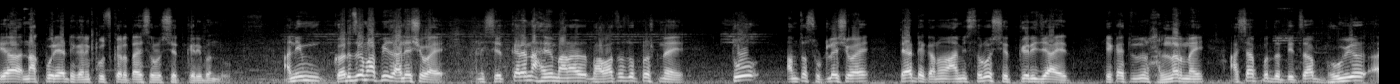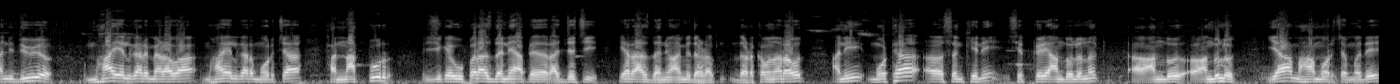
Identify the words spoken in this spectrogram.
या नागपूर या ठिकाणी कूच करत आहे सर्व शेतकरी बंधू. आणि कर्जमाफी झाल्याशिवाय आणि शेतकऱ्यांना हमी म्हणा भावाचा जो प्रश्न आहे तो आमचा सुटल्याशिवाय त्या ठिकाणाहून आम्ही सर्व शेतकरी जे आहेत हे काही तिथून हलणार नाही. अशा पद्धतीचा भव्य आणि दिव्य महाएल्गार मेळावा महाएल्गार मोर्चा हा नागपूर जी काही उपराजधानी आहे आपल्या राज्याची या राजधानीवर आम्ही धडक धडकावणार आहोत. आणि मोठ्या संख्येने शेतकरी आंदोलनक आंदो आंदोलक या महामोर्चामध्ये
